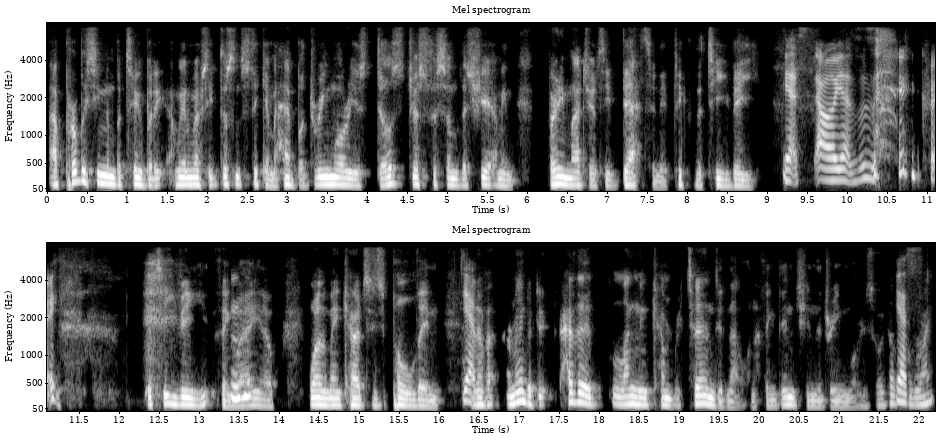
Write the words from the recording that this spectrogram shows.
I've probably seen number two, but it, I'm going to say it doesn't stick in my head. But Dream Warriors does just for some of the shit. I mean, very imaginative deaths in it, particularly the TV. Yes. Oh, yes. This is great. The TV thing mm-hmm. where you know one of the main characters is pulled in. Yeah. And I remember Heather Langenkamp returned in that one, I think, didn't she, in the Dream Warriors? So I got yes. that right.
